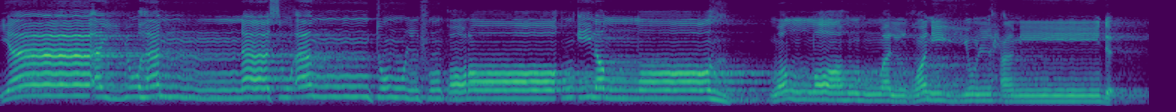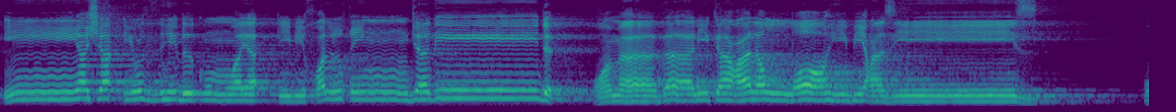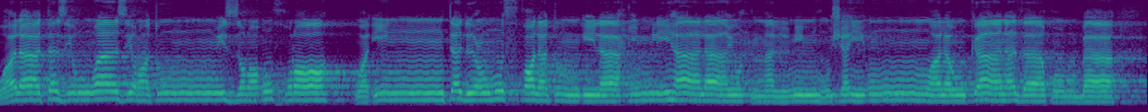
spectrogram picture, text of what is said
يا أيها الناس أنتم الفقراء إلى الله والله هو الغني الحميد. إن يشأ يذهبكم ويأت بخلق جديد. وما ذلك على الله بعزيز. ولا تزر وازرة وزر أخرى وإن تدع مثقلة إلى حملها لا يحمل منه شيء ولو كان ذا قربى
